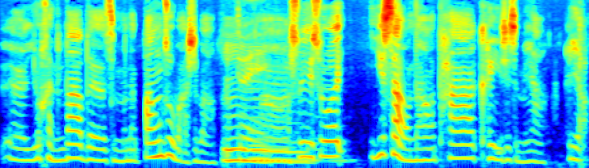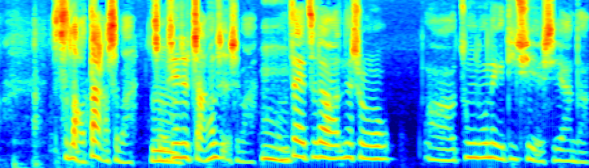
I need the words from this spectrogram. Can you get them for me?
呃，有很大的什么呢帮助吧，是吧？对啊，所以说以扫呢，她可以是怎么样？哎呀，是老大是吧？首先是长子是吧？我们再知道那时候啊，中东那个地区也是一样的，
